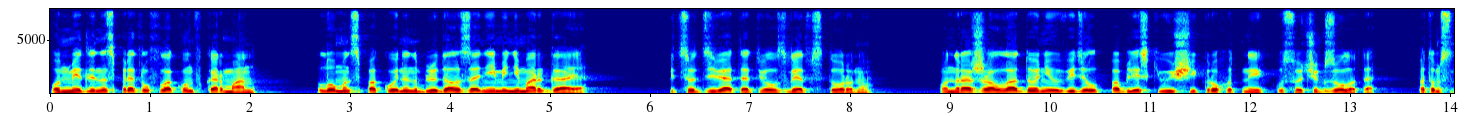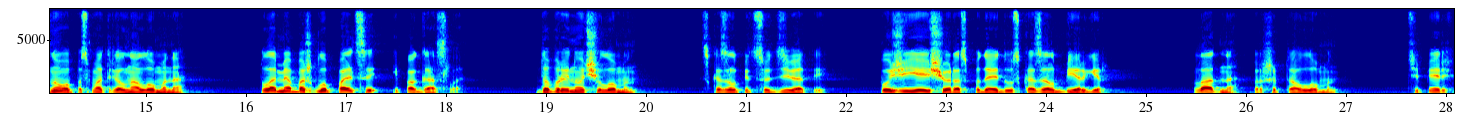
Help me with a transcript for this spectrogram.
Он медленно спрятал флакон в карман. Ломан спокойно наблюдал за ними, не моргая. 509 отвел взгляд в сторону. Он разжал ладони и увидел поблескивающий крохотный кусочек золота. Потом снова посмотрел на Ломана. Пламя обожгло пальцы и погасло. «Доброй ночи, Ломан», — сказал 509 -й. «Позже я еще раз подойду», — сказал Бергер. «Ладно», — прошептал Ломан. «Теперь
